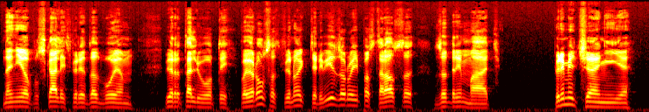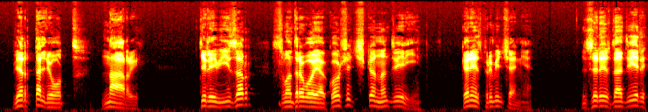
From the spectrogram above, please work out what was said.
на нее опускались перед отбоем вертолеты, повернулся спиной к телевизору и постарался задремать. Примечание. Вертолет. Нары. Телевизор. Смотровое окошечко на двери. Конец примечания. Железная дверь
